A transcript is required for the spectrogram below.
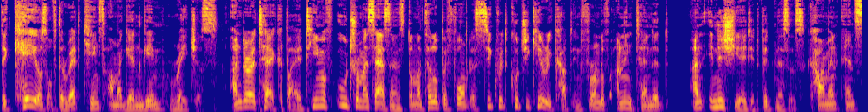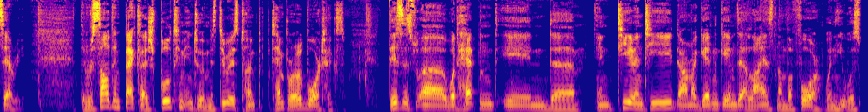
The chaos of the Red King's Armageddon game rages. Under attack by a team of Utrom assassins, Donatello performed a secret Kuji-kiri cut in front of unintended uninitiated witnesses, Carmen and Sari. The resulting backlash pulled him into a mysterious temp temporal vortex. This is uh, what happened in the in TMNT, the Armageddon game, the Alliance number four, when he was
